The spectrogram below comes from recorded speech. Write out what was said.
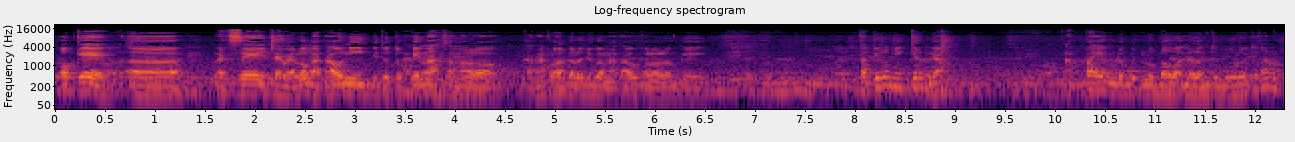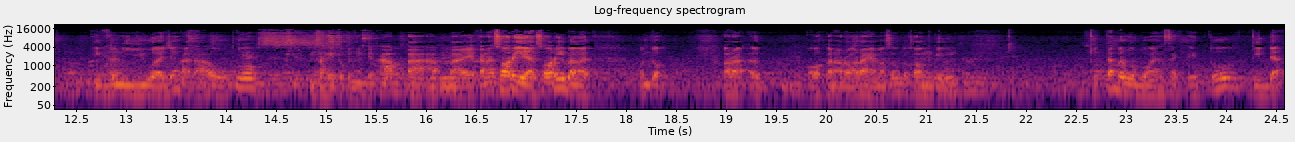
Oke eh, let's say cewek lo nggak tahu nih ditutupin lah sama lo. Karena keluarga lo juga nggak tahu kalau lo gay. Tapi lo mikir nggak apa yang udah lo bawa dalam tubuh lo itu kan even you aja nggak tahu. Yes. Entah itu penyakit apa apa ya. Karena sorry ya sorry banget untuk orang eh, bukan orang-orang yang masuk untuk kaum gay. Kita berhubungan seks itu tidak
